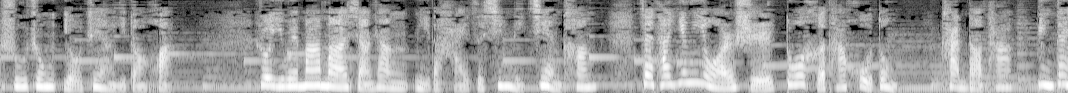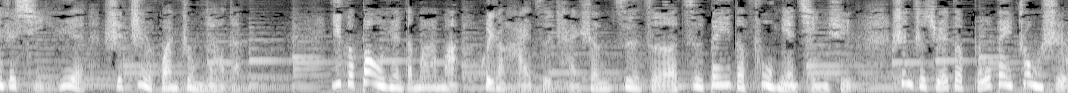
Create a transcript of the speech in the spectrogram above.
书中有这样一段话：若一位妈妈想让你的孩子心理健康，在他婴幼儿时多和他互动，看到他并带着喜悦是至关重要的。一个抱怨的妈妈会让孩子产生自责、自卑的负面情绪，甚至觉得不被重视、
